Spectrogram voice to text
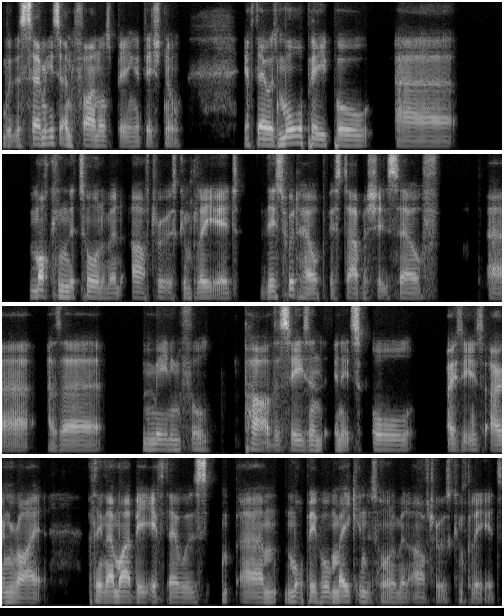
with the semis and finals being additional. If there was more people uh, mocking the tournament after it was completed, this would help establish itself uh, as a meaningful part of the season in its all, I think its own right. I think that might be if there was um, more people making the tournament after it was completed,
